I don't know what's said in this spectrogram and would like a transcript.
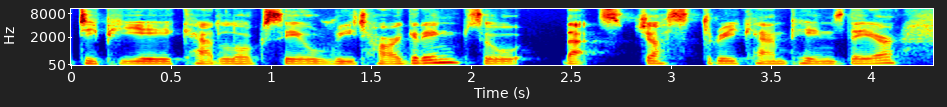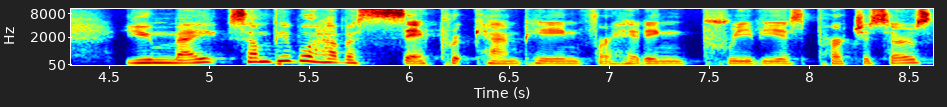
DPA catalog sale retargeting. So that's just three campaigns there. You might, some people have a separate campaign for hitting previous purchasers.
